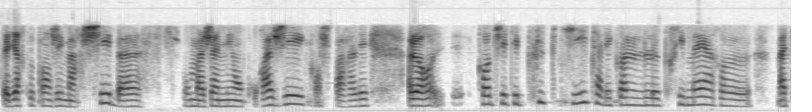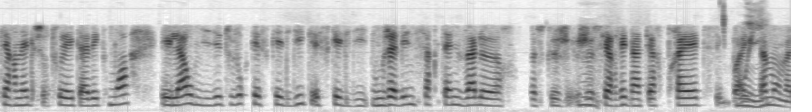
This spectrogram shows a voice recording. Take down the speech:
C'est-à-dire que quand j'ai marché, bah, on m'a jamais encouragée quand je parlais. Alors, quand j'étais plus petite, à l'école primaire, euh, maternelle, surtout, elle était avec moi, et là, on me disait toujours qu'est-ce qu'elle dit, qu'est-ce qu'elle dit? Donc, j'avais une certaine valeur parce que je, je Mm. servais d'interprète. C'est bah, Oui. évidemment ma,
